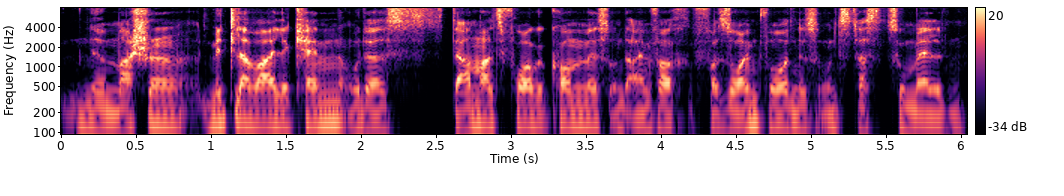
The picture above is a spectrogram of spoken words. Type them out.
eine Masche mittlerweile kennen oder es damals vorgekommen ist und einfach versäumt worden ist, uns das zu melden.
